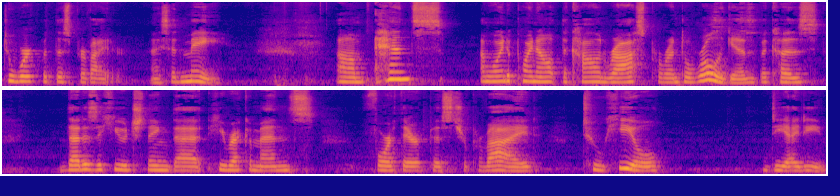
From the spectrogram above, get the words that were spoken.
to work with this provider. I said may. Um, hence, I'm going to point out the Colin Ross parental role again because that is a huge thing that he recommends for therapists to provide to heal DID.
